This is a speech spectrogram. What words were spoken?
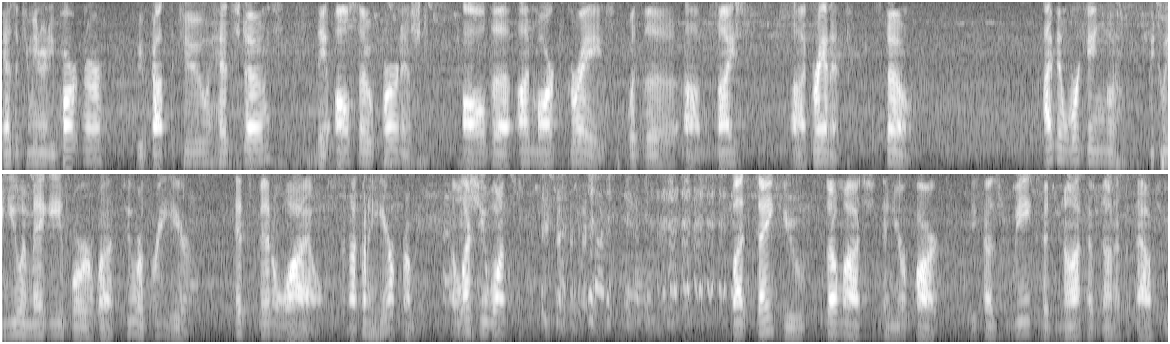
as a community partner. We've got the two headstones. They also furnished all the unmarked graves with the um, nice uh, granite stone. I've been working between you and Maggie for what, two or three years. It's been a while. You're not going to hear from me unless you want to. but thank you so much in your part because we could not have done it without you.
